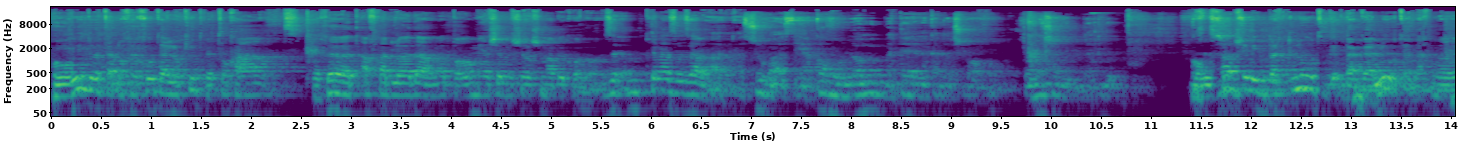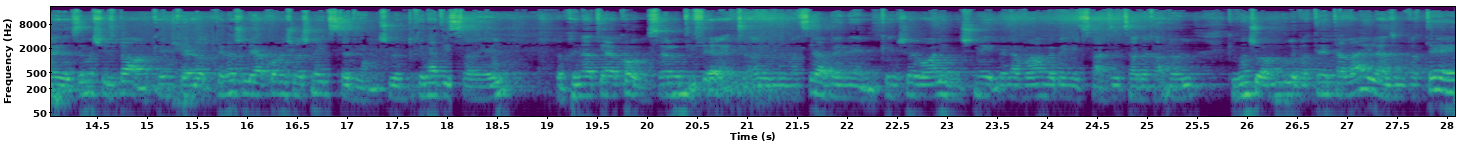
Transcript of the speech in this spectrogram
הורידו את הנוכחות האלוקית בתוך הארץ. אחרת אף אחד לא ידע, אומר פרעה מי השם אשר שמע בקולו. זה- מבחינה זו זה הרעיון. אז שוב, אז יעקב הוא לא מתבטל אל הקדוש ברוך הוא. זה סוג של התבטלות בגלות, אנחנו הרי, זה מה שהסברנו, כן? כי הבחינה של יעקב יש לה שני צדדים, יש לה בחינת ישראל ובחינת יעקב, ישראל הוא תפארת, זה הרי ממצע ביניהם, כן? שבע אוהלים, שני, בין אברהם ובין יצחק, זה צד אחד, אבל כיוון שהוא אמור לבטא את הלילה, אז הוא מבטא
